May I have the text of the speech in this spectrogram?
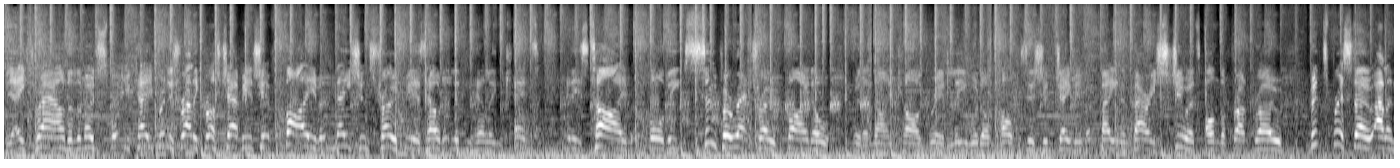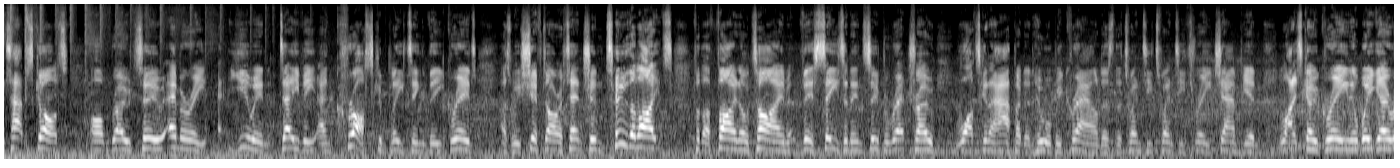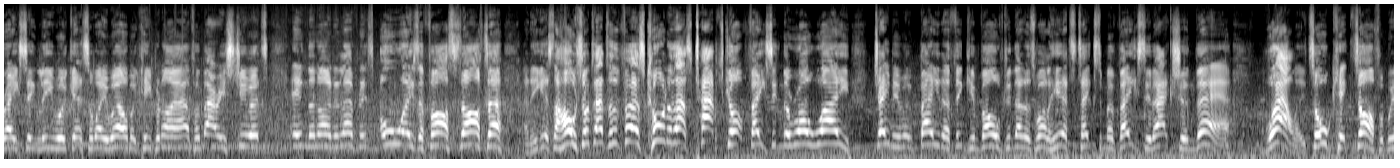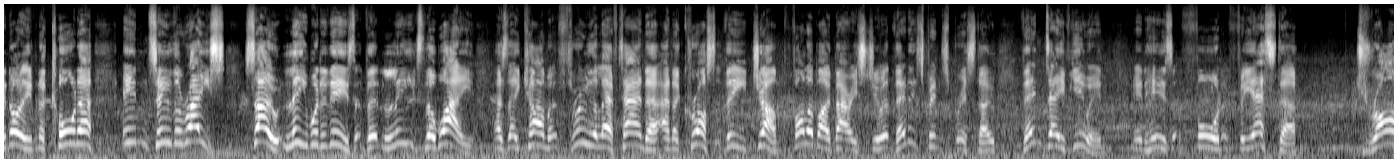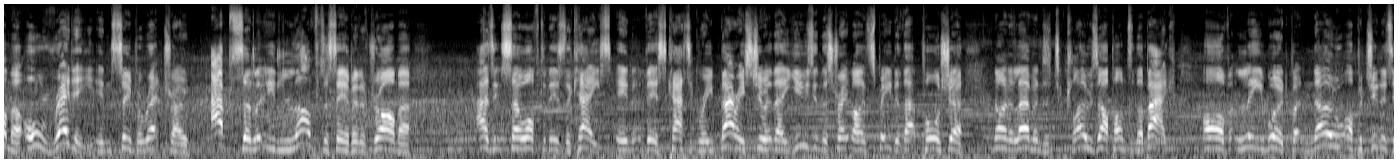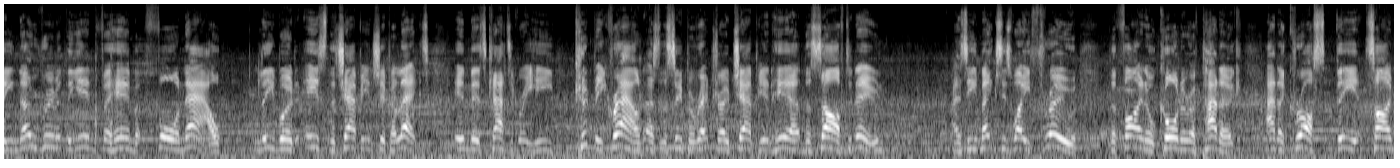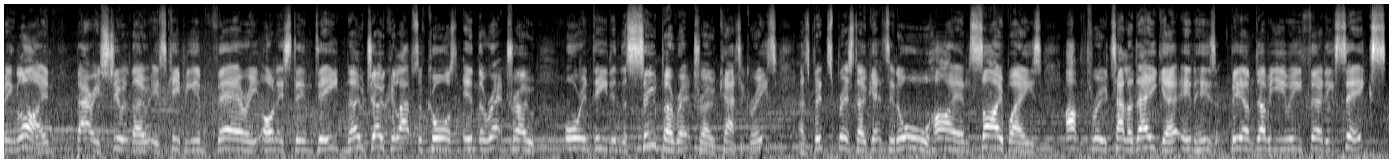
The eighth round of the Motorsport UK British Rallycross Championship Five Nations Trophy is held at Lydden Hill in Kent. It is time for the Super Retro final with a nine-car grid. Lee Wood on pole position, Jamie McBain and Barry Stewart on the front row, Vince Bristow, Alan Tapscott on row two, Emery, Ewan, Davey and Cross completing the grid as we shift our attention to the lights for the final time this season in Super Retro. What's going to happen and who will be crowned as the 2023 champion? Lights go green and we go racing. Lee Wood gets away well, but keep an eye out for Barry Barry Stewart in the 911. It's always a fast starter, and he gets the holeshot down to the first corner. That's Tapscott facing the wrong way. Jamie McBain, I think, involved in that as well here to take some evasive action there. Well, it's all kicked off, and we're not even a corner into the race. So, Lee Wood it is that leads the way as they come through the left hander and across the jump, followed by Barry Stewart. Then it's Vince Bristow, then Dave Ewan in his Ford Fiesta drama already in Super Retro. Absolutely love to see a bit of drama as it so often is the case in this category. Barry Stewart there using the straight line speed of that Porsche 911 to close up onto the back of Lee Wood, but no opportunity, no room at the inn for him for now. Lee Wood is the championship elect in this category. He could be crowned as the Super Retro champion here this afternoon as he makes his way through the final corner of paddock and across the timing line. Barry Stewart, though, is keeping him very honest indeed. No joker laps, of course, in the retro or indeed in the super retro categories, as Vince Bristow gets it all high and sideways up through Talladega in his BMW E36.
